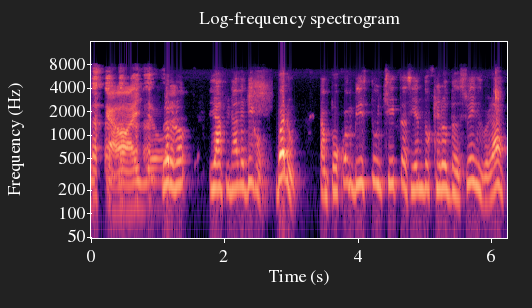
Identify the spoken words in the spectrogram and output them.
Ese caballo. Bueno, no, y al final les digo, bueno, tampoco han visto un chita haciendo kettlebell swings, ¿verdad?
